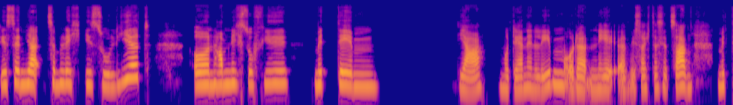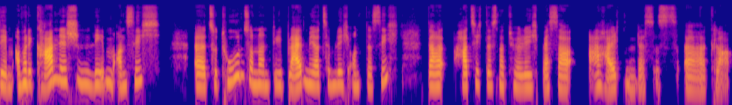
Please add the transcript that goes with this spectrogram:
die sind ja ziemlich isoliert und haben nicht so viel mit dem ja, modernen Leben oder ne, äh, wie soll ich das jetzt sagen, mit dem amerikanischen Leben an sich, äh, zu tun, sondern die bleiben ja ziemlich unter sich. Da hat sich das natürlich besser erhalten, das ist, äh, klar.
